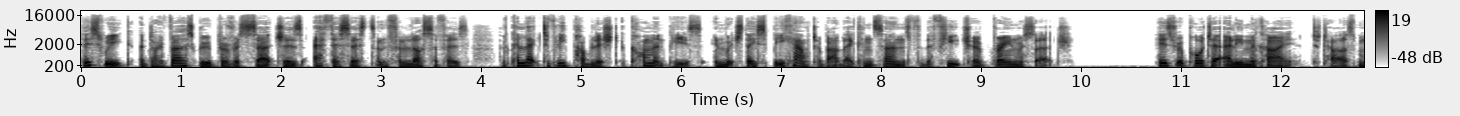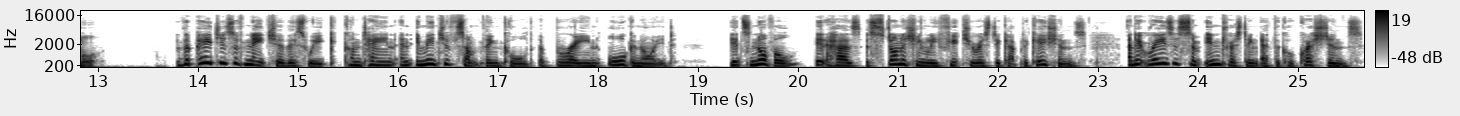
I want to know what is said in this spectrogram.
This week, a diverse group of researchers, ethicists, and philosophers have collectively published a comment piece in which they speak out about their concerns for the future of brain research. Here's reporter Ellie Mackay to tell us more. The pages of Nature this week contain an image of something called a brain organoid. It's novel, it has astonishingly futuristic applications, and it raises some interesting ethical questions.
